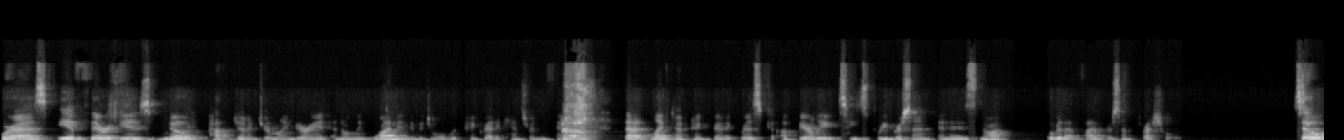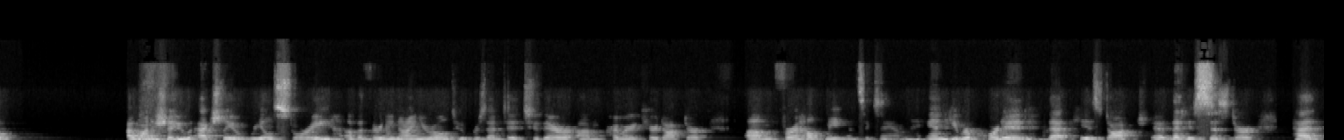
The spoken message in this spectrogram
Whereas if there is no pathogenic germline variant and only one individual with pancreatic cancer in the family, that lifetime pancreatic risk uh, barely exceeds 3% and is not over that 5% threshold. So I want to show you actually a real story of a 39 year old who presented to their um, primary care doctor um, for a health maintenance exam. And he reported that his doc- uh, that his sister had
